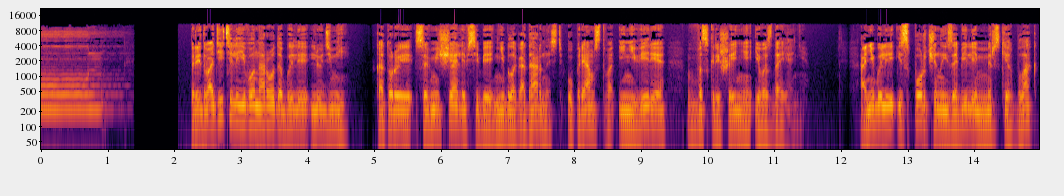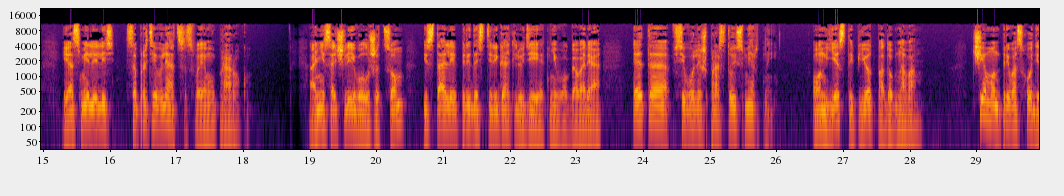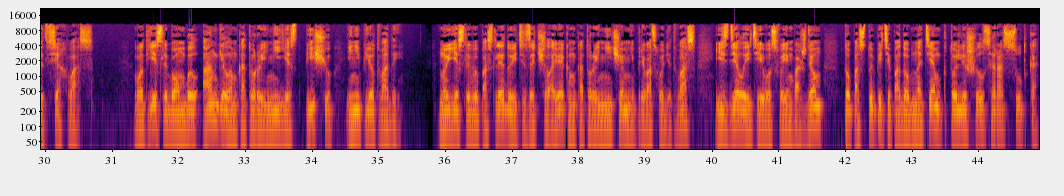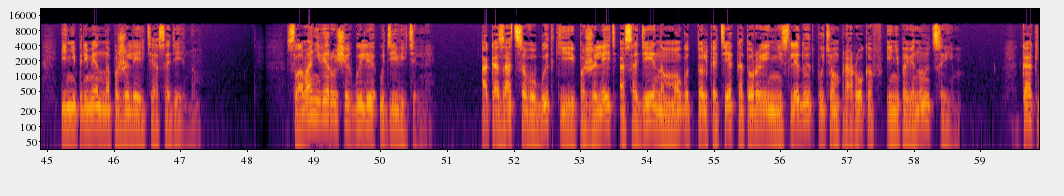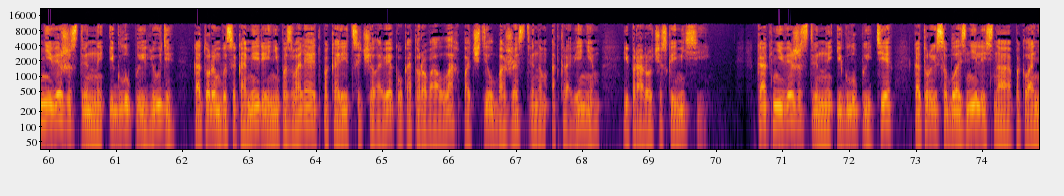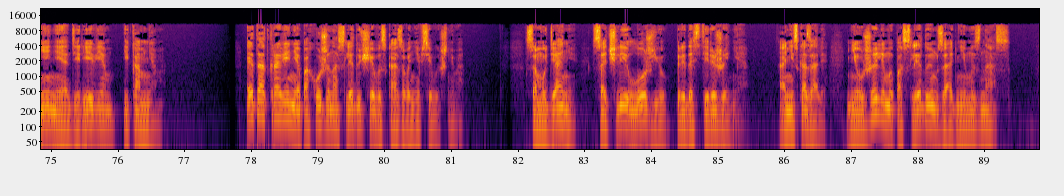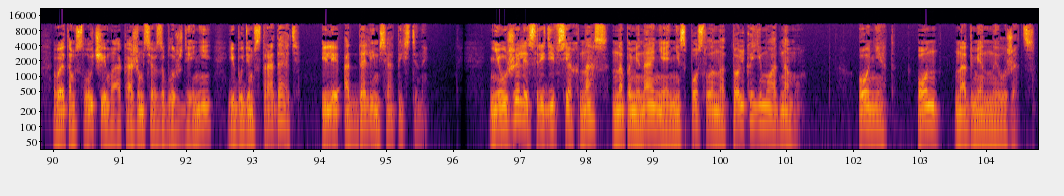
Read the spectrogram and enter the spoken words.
Предводители его народа были людьми, которые совмещали в себе неблагодарность, упрямство и неверие в воскрешение и воздаяние. Они были испорчены изобилием мирских благ и осмелились сопротивляться своему пророку. Они сочли его лжецом и стали предостерегать людей от него, говоря, «Это всего лишь простой смертный. Он ест и пьет подобно вам. Чем он превосходит всех вас? Вот если бы он был ангелом, который не ест пищу и не пьет воды. Но если вы последуете за человеком, который ничем не превосходит вас, и сделаете его своим вождем, то поступите подобно тем, кто лишился рассудка, и непременно пожалеете о содеянном. Слова неверующих были удивительны. Оказаться в убытке и пожалеть о содеянном могут только те, которые не следуют путем пророков и не повинуются им. Как невежественны и глупы люди, которым высокомерие не позволяет покориться человеку, которого Аллах почтил божественным откровением и пророческой миссией. Как невежественны и глупы те, которые соблазнились на поклонение деревьям и камням. Это откровение похоже на следующее высказывание Всевышнего. Самудяне сочли ложью предостережение. Они сказали, неужели мы последуем за одним из нас? В этом случае мы окажемся в заблуждении и будем страдать или отдалимся от истины. Неужели среди всех нас напоминание не спослано только ему одному? О нет, он надменный лжец.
